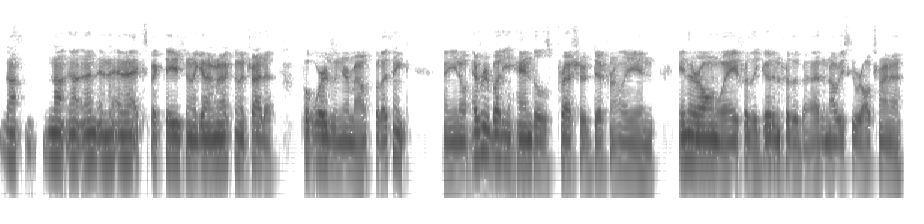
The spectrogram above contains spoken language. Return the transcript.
not not, not an, an expectation. Again, I'm not going to try to put words in your mouth, but I think and you know everybody handles pressure differently and in their own way for the good and for the bad and obviously we're all trying to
